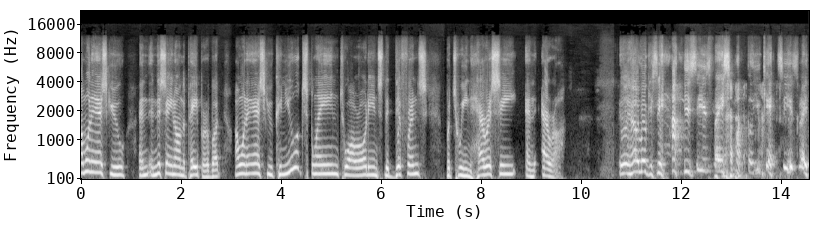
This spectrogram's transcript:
I want to ask you, and, and this ain't on the paper, but I want to ask you: Can you explain to our audience the difference between heresy and error? Oh, look, you see, you see his face, Michael. You can't see his face.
